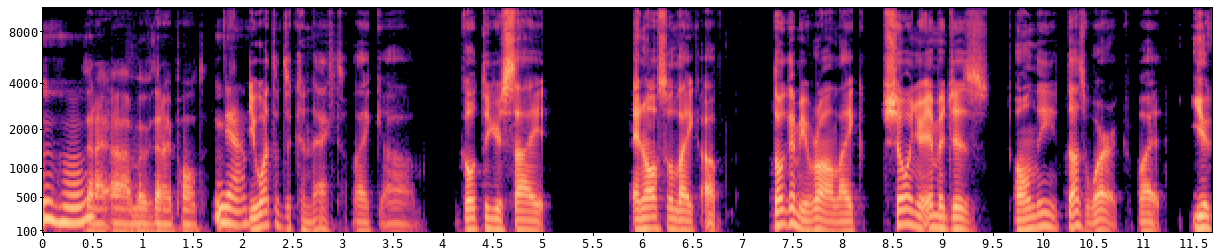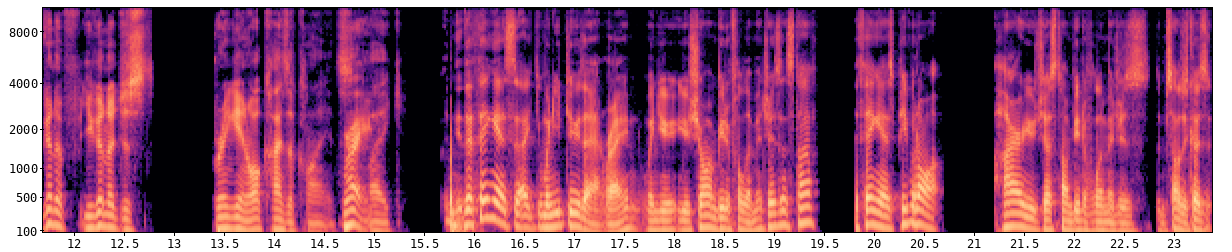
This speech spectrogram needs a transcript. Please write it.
Mm-hmm. that I uh, move that I pulled. Yeah. you want them to connect like um, go through your site and also like uh, don't get me wrong like showing your images only does work but you're gonna you're gonna just bring in all kinds of clients Right. like The thing is, like, when you do that, right? When you, you're showing beautiful images and stuff, the thing is, people don't hire you just on beautiful images themselves because,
